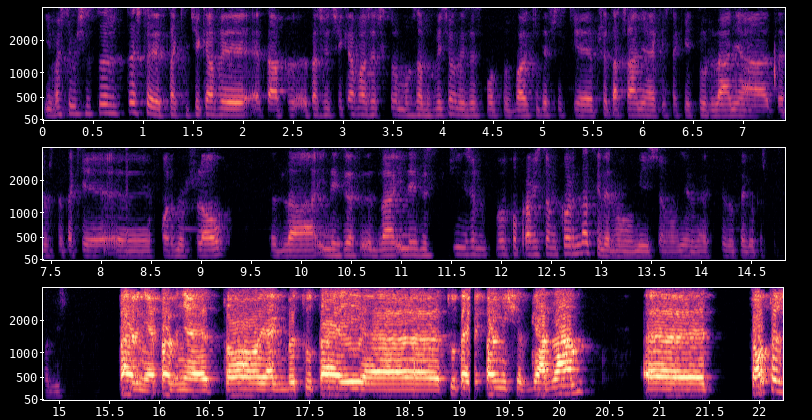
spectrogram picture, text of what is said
I właśnie myślę, że też, to jest taki ciekawy etap, znaczy ciekawa rzecz, którą można by wyciągnąć ze sportów walki, te wszystkie przetaczania, jakieś takie turlania, te różne takie e, formy flow dla innych, dla innych dyscyplin, żeby poprawić tą koordynację nerwową mięśniową. Nie wiem, jak do tego też podchodzisz. Pewnie, pewnie. To jakby tutaj, e, tutaj w pełni się zgadzam. To też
